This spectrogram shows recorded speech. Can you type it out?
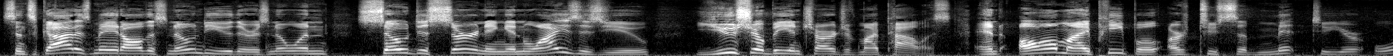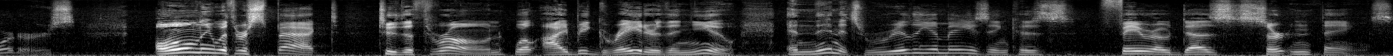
Since God has made all this known to you, there is no one so discerning and wise as you. You shall be in charge of my palace, and all my people are to submit to your orders. Only with respect to the throne will I be greater than you. And then it's really amazing because Pharaoh does certain things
